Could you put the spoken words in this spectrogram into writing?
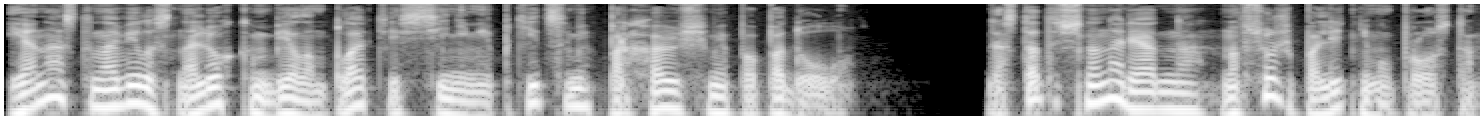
И она остановилась на легком белом платье с синими птицами, порхающими по подолу. Достаточно нарядно, но все же по-летнему просто.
